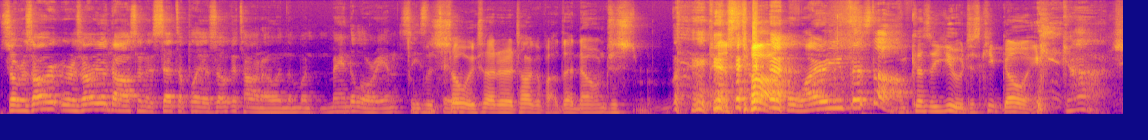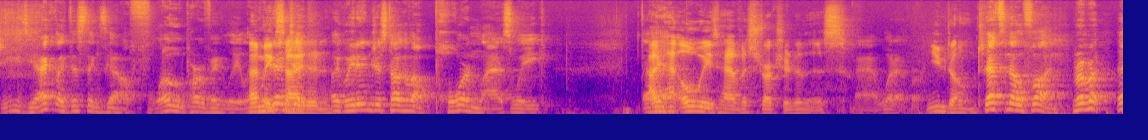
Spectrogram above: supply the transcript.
so Rosario, Rosario Dawson is set to play Ahsoka Tano in the Man- Mandalorian I season was two. so excited to talk about that. Now I'm just pissed off Why are you pissed off? because of you. Just keep going. God, jeez, you act like this thing's gonna flow perfectly. Like I'm we didn't ju- excited. like we didn't just talk about porn last week. I ha- always have a structure to this. Nah, whatever. You don't. That's no fun. Remember, uh,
